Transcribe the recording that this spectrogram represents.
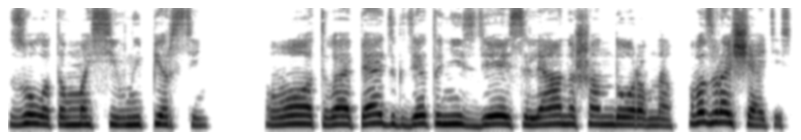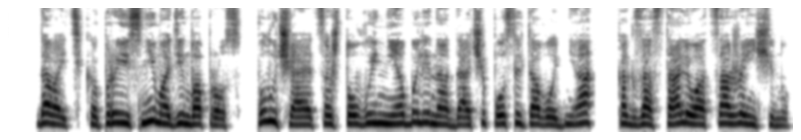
золотом массивный перстень. «Вот вы опять где-то не здесь, Ляна Шандоровна. Возвращайтесь. Давайте-ка проясним один вопрос. Получается, что вы не были на даче после того дня, как застали у отца женщину.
